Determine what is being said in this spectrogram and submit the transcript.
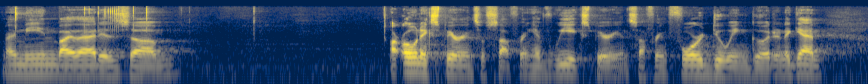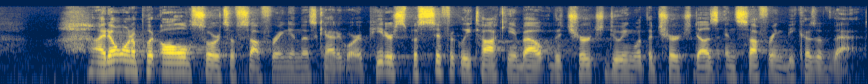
What I mean by that is um, our own experience of suffering. Have we experienced suffering for doing good? And again, I don't want to put all sorts of suffering in this category. Peter's specifically talking about the church doing what the church does and suffering because of that.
